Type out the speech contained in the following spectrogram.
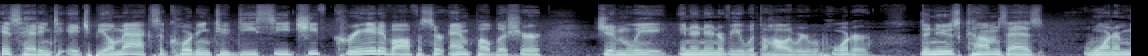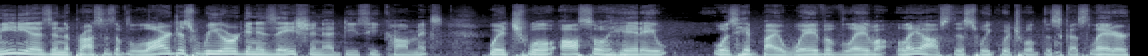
is heading to HBO Max, according to DC Chief Creative Officer and Publisher Jim Lee in an interview with The Hollywood Reporter. The news comes as Warner Media is in the process of the largest reorganization at DC Comics, which will also hit a was hit by a wave of lay- layoffs this week, which we'll discuss later.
